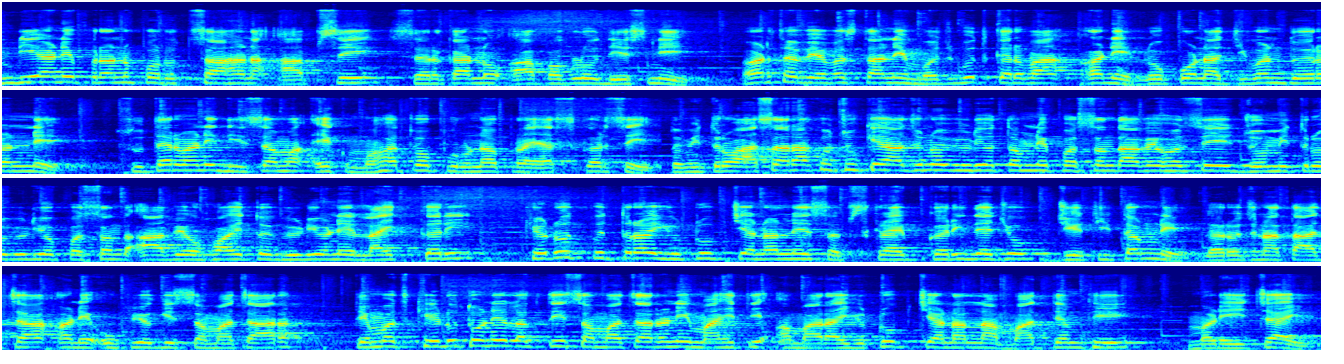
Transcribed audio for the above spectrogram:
ઇન્ડિયાને પ્રણ પ્રોત્સાહન આપશે. સરકારનું આ પગલું દેશની અર્થવ્યવસ્થાને મજબૂત કરવા અને લોકોના જીવન ધોરણને સુધારવાની દિશામાં એક મહત્વપૂર્ણ પ્રયાસ કરશે. તો મિત્રો, આશા રાખું છું કે આજનો વીડિયો તમને પસંદ આવ્યો હશે. જો મિત્રો વીડિયો પસંદ આવ્યો હોય તો વિડીયોને લાઇક કરી, ખેડૂત પુત્ર યુટ્યુબ ચેનલને સબસ્ક્રાઇબ કરી દેજો, જેથી તમને દરરોજના તાજા અને ઉપયોગી સમાચાર તેમજ ખેડૂતોને લગતી સમાચારોની માહિતી અમારા યુટ્યુબ ચેનલના માધ્યમથી મળી જાય.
